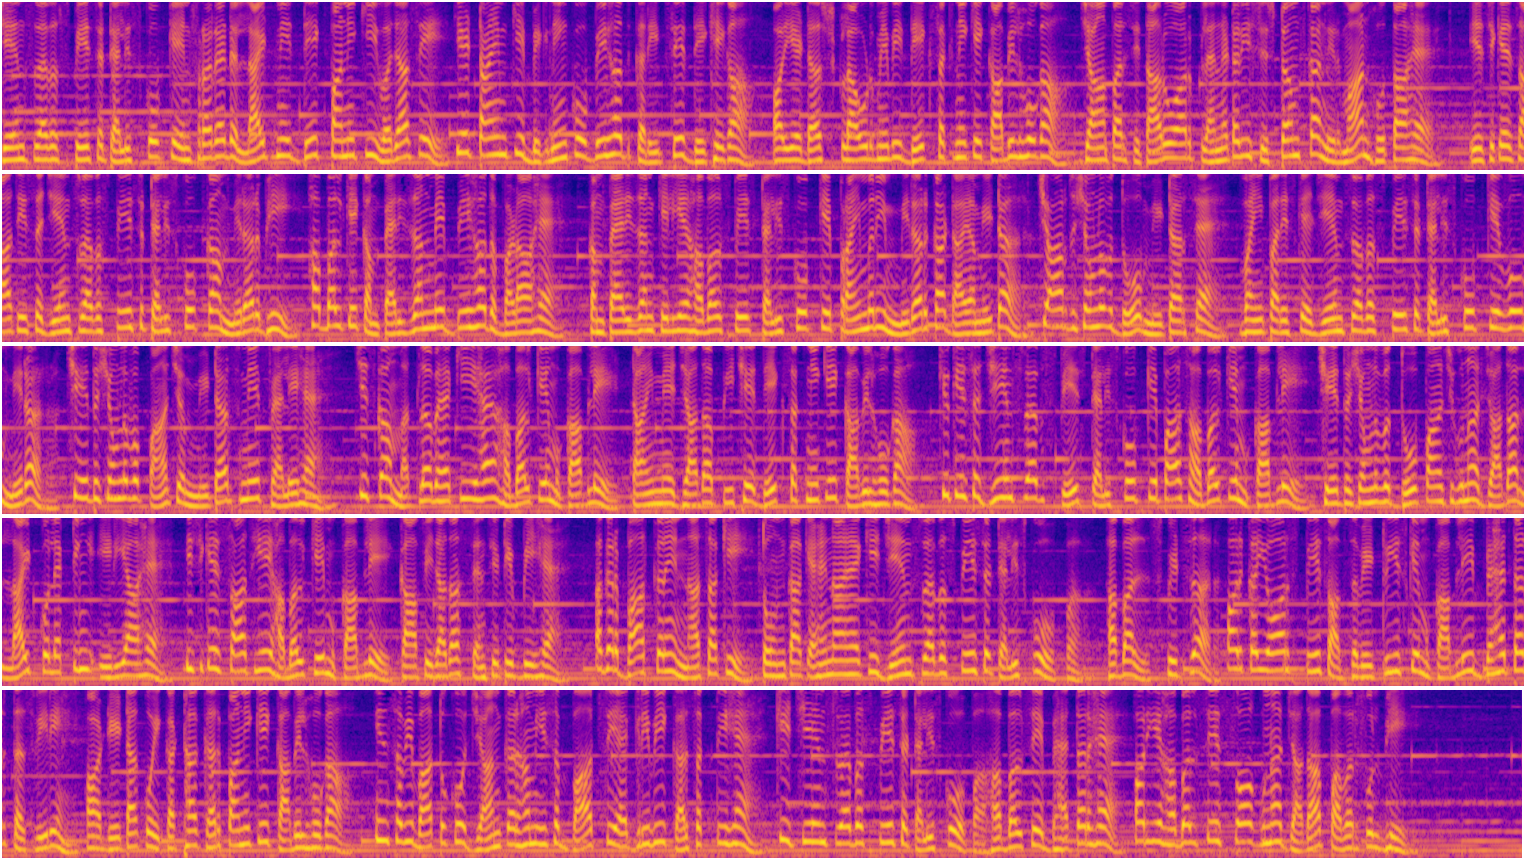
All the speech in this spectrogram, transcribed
जेम्स वेब स्पेस टेलीस्कोप के इंफ्रारेड लाइट में देख पाने की वजह से ये टाइम की बिगनिंग को बेहद करीब से देखेगा और ये डस्ट क्लाउड में भी देख सकने के काबिल होगा, जहाँ पर सितारों और प्लानिटरी सिस्टम्स का निर्माण होता है। इसी के साथ इस जेम्स वेब स्पेस टेलीस्कोप का मिरर भी हबल के कंपैरिजन में बेहद बड़ा है। कंपैरिजन के लिए हबल स्पेस टेलीस्कोप के प्राइमरी मिरर का डायमीटर 4.2 मीटर है। वहीं पर इसके जेम्स वेब स्पेस टेलीस्कोप के वो मिरर 6.5 मीटर्स में फैले हैं, जिसका मतलब है कि यह हबल के मुकाबले टाइम में ज़्यादा पीछे देख सकने के काबिल होगा। क्योंकि इसे जेम्स वेब स्पेस टेलीस्कोप के पास हबल के मुकाबले छह दशमलव दो पाँच गुना ज़्यादा लाइट कलेक्टिंग एरिया है। इसके साथ ये हबल के मुकाबले काफ़ी ज़्यादा सेंसिटिव भी है। अगर बात करें नासा की तो उनका कहना है कि James Webb space telescope, Hubble, Spitzer और कई और स्पेस ऑब्जर्वेटरीज के मुकाबले बेहतर तस्वीरें और डेटा को इकट्ठा कर पाने के काबिल होगा। इन सभी बातों को जानकर हम इस बात से एग्री भी कर सकते हैं कि James Webb space telescope Hubble से बेहतर है और ये हबल से 100 गुना ज़्यादा पावरफुल भी।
